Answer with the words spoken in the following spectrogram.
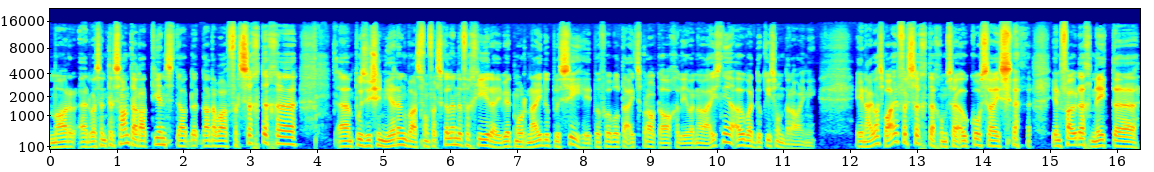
maar uh, dit was interessant dat daar teens dat dat daar was versigtige ehm um, posisionering was van verskillende figure. Jy weet Morney Du Plessis het byvoorbeeld 'n uitspraak daar gelewer. Nou hy's nie 'n ou wat doekies omdraai nie. En hy was baie versigtig om sy ou koshuis eenvoudig net te uh,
